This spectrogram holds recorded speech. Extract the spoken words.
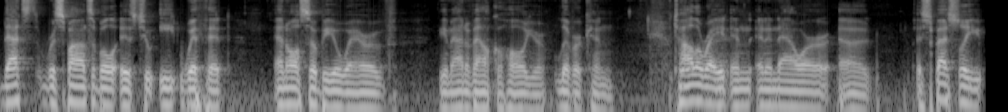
that's responsible is to eat with it and also be aware of the amount of alcohol your liver can tolerate in, in an hour, uh, especially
